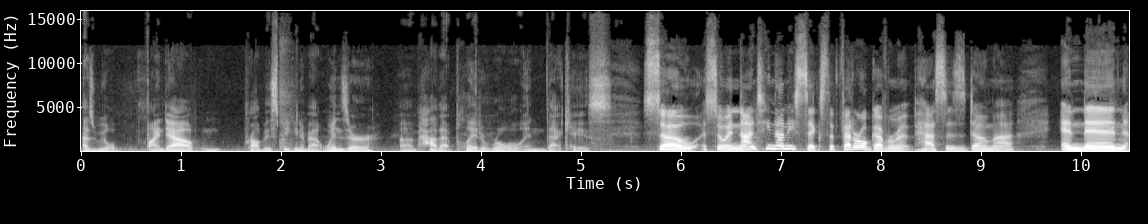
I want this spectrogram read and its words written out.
as we'll find out, and probably speaking about Windsor, um, how that played a role in that case. So, so in 1996, the federal government passes DOMA, and then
